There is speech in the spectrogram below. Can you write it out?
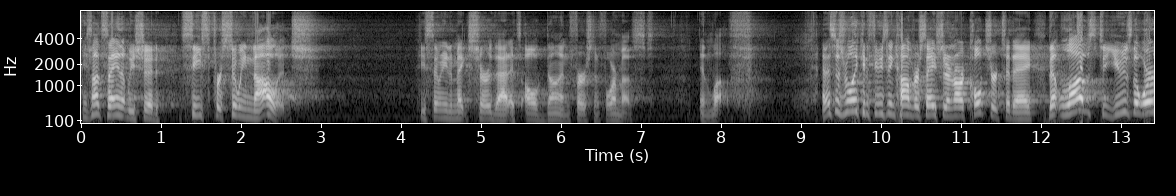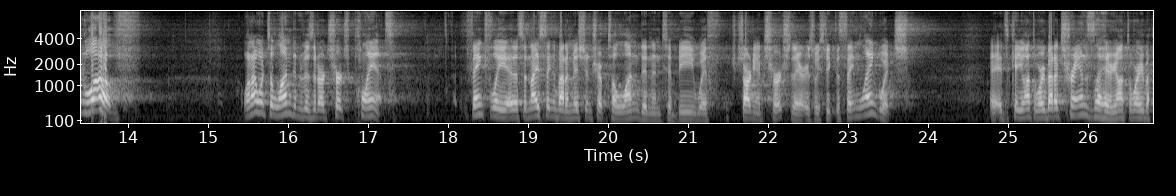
He's not saying that we should cease pursuing knowledge. He's saying we need to make sure that it's all done first and foremost in love. And this is really confusing conversation in our culture today that loves to use the word love. When I went to London to visit our church plant, thankfully, it's a nice thing about a mission trip to London and to be with starting a church there is we speak the same language. It's, you don't have to worry about a translator. You don't have to worry about,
